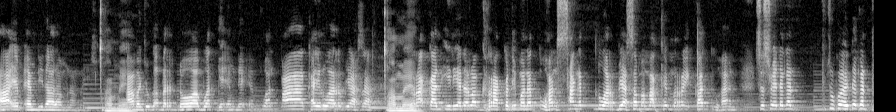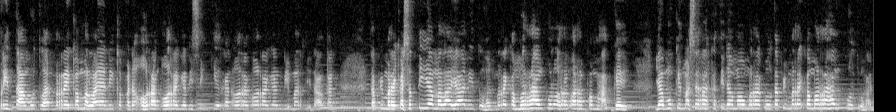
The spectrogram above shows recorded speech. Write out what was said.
AMM di dalam nama Yesus. Amin. Abah juga berdoa buat GMDM, Tuhan pakai luar biasa. Amin. Gerakan ini adalah gerakan di mana Tuhan sangat luar biasa memakai mereka Tuhan. Sesuai dengan juga dengan perintahmu Tuhan mereka melayani kepada orang-orang yang disingkirkan orang-orang yang dimarginalkan. Tapi mereka setia melayani Tuhan. Mereka merangkul orang-orang pemakai. Yang mungkin masyarakat tidak mau merangkul tapi mereka merangkul Tuhan.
